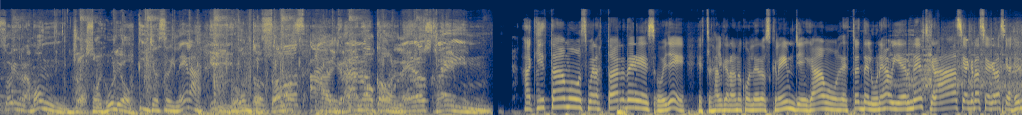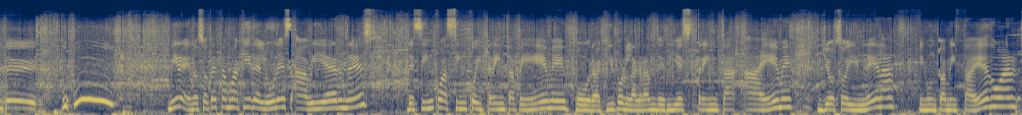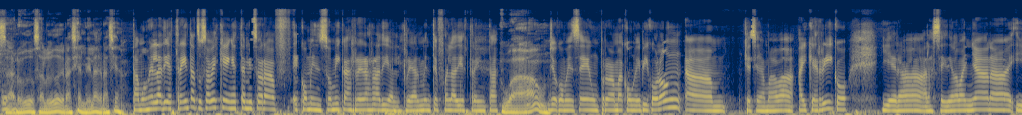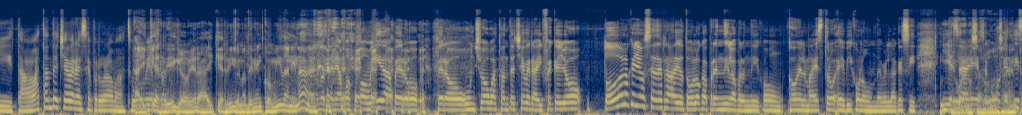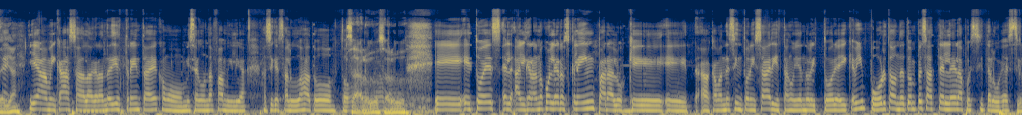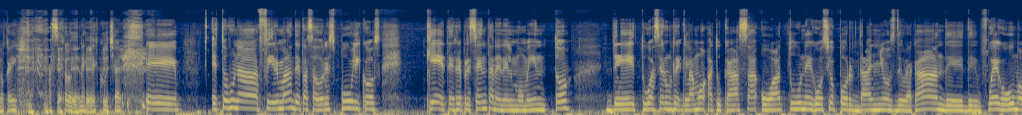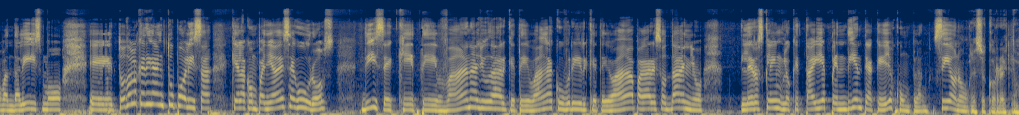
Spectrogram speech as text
soy Ramón. Yo soy Julio. Y yo soy Lela. Y juntos somos Al Grano con Leros Claim. Aquí estamos, buenas tardes. Oye, esto es Al Grano con Leros Claim. Llegamos, esto es de lunes a viernes. Gracias, gracias, gracias, gente. Mire, nosotros estamos aquí de lunes a viernes de 5 a 5 y 30 pm, por aquí por la grande 10:30 am. Yo soy Lela y junto a mí está Edward. Saludos, saludos, gracias Lela, gracias. Estamos en la 10:30. Tú sabes que en esta emisora eh, comenzó mi carrera radial, realmente fue en la 10:30. Wow. Yo comencé en un programa con Epi Colón que se llamaba Ay, qué rico, y era a las 6 de la mañana, y estaba bastante chévere ese programa. ay, qué rico, mira, ay, qué rico, no tenían comida ni nada. No, teníamos comida, pero, pero un show bastante chévere. Ahí fue que yo, todo lo que yo sé de radio, todo lo que aprendí, lo aprendí con, con el maestro Evi Colón, de verdad que sí. Y esa, es como que dice, ya, yeah, mi casa, la grande 1030 es como mi segunda familia. Así que saludos a todos. todos saludos, saludos. Eh, esto es el, Al grano con Leros Klein para los que eh, acaban de sintonizar y están oyendo la historia. ¿Y qué me importa? ¿Dónde tú empezaste, Lela? Pues sí, te lo voy a decir, ¿ok? Así que lo tienes que escuchar. Eh, esto es una firma de tasadores públicos que te representan en el momento de tú hacer un reclamo a tu casa o a tu negocio por daños de huracán, de, fuego, humo, vandalismo, eh, todo lo que diga en tu póliza que la compañía de seguros dice que te van a ayudar, que te van a cubrir, que te van a pagar esos daños, Leros Claim lo que está ahí es pendiente a que ellos cumplan, ¿sí o no? Eso es correcto.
